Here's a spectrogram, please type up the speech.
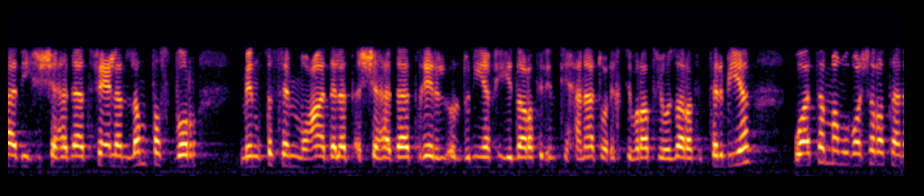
هذه الشهادات فعلا لم تصدر من قسم معادلة الشهادات غير الأردنية في إدارة الامتحانات والاختبارات في وزارة التربية وتم مباشرة آه،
